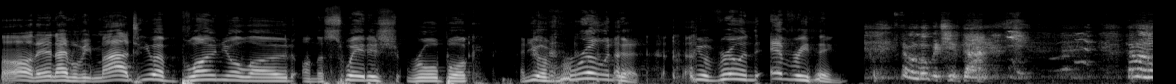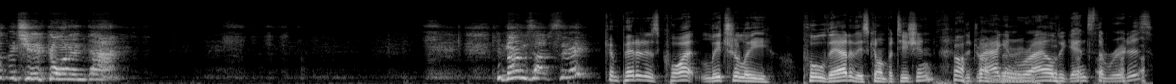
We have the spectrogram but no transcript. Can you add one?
Oh, their name will be mud. You have blown your load on the Swedish rule book, and you have ruined it. You have ruined everything. Have a look what you've done. Have a look what you've gone and done. Your mum's upset. Competitors quite literally pulled out of this competition. The Dragon Very railed against the Rooters,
